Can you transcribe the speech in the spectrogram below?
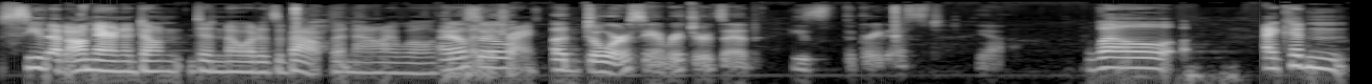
see that on there and I don't didn't know what it's about, but now I will i also try. adore sam richardson he's the greatest yeah Well, I couldn't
